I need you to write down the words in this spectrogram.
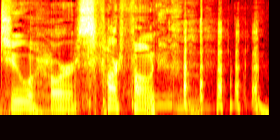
to her smartphone.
